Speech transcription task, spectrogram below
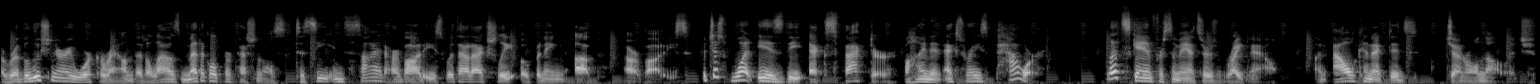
a revolutionary workaround that allows medical professionals to see inside our bodies without actually opening up our bodies. But just what is the X factor behind an X-ray's power? Let's scan for some answers right now on Owl Connected's General Knowledge.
